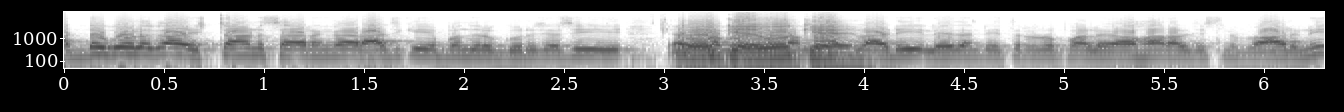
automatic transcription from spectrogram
అడ్డగోలుగా ఇష్టానుసారంగా రాజకీయ ఇబ్బందులకు గురి చేసి. మాట్లాడి లేదంటే ఇతర రూపాల వ్యవహారాలు చేసిన వారిని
